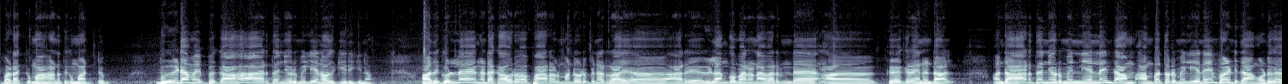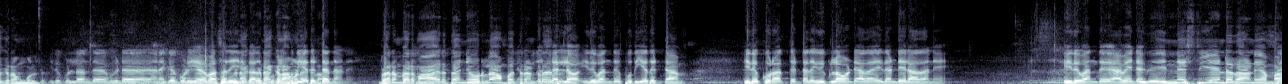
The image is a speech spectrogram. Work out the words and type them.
வடக்கு மாகாணத்துக்கு மட்டும். வீடு அமைப்புக்காக ஆயிரத்தஞ்சூறு மில்லியன் ஒதுக்கி இருக்கணும் அதுக்குள்ளே எங்களோட கௌரவ பாராளுமன்ற உறுப்பினர் ர- ஆறு இளங்குமரன் அவர்கிட்ட கேட்குறேன் என்றால் அந்த ஆயிரத்தஞ்சூறு மில்லியன்ல இந்த ஐம்பத்தொரு மில்லியனையும் வேண்டி தான் கொண்டு கேட்குறேன் உங்கள்ட்ட. இதுக்குள்ள அந்த வீட இணைக்கக்கூடிய வசதி. திட்டம் வெறும் வெறும். ஆயிரத்தி அஞ்சூறுல ஐம்பத்தி ரெண்டு இது வந்து புதிய திட்டம். இது குறத்திட்டம் இதுக்குள்ள ஒன்றே அதான் இதண்டேலா தானே? இது வந்து அவன் இது என்எஸ்டிஏன்றதானே அம்மா?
